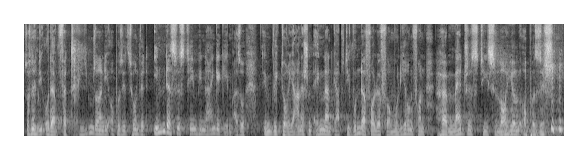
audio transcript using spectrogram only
sondern die, oder vertrieben, sondern die Opposition wird in das System hineingegeben. Also im viktorianischen England gab es die wundervolle Formulierung von Her Majesty's Loyal Opposition.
